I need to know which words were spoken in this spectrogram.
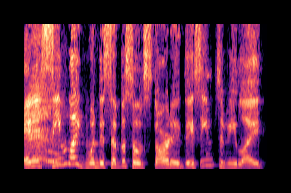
And it seemed like when this episode started they seemed to be like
